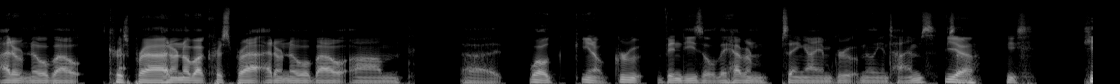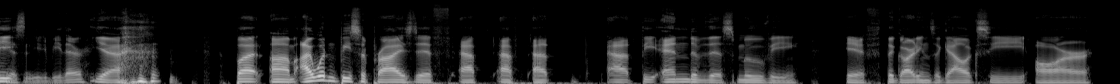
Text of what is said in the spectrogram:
I don't know about Chris Pratt. I don't know about Chris Pratt. I don't know about um, uh, well, you know, Groot, Vin Diesel. They have him saying "I am Groot" a million times. so Yeah. he, he He doesn't need to be there. Yeah. but um, I wouldn't be surprised if at, at at at the end of this movie, if the Guardians of Galaxy are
